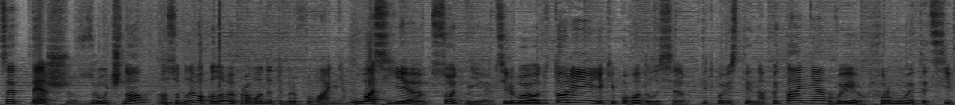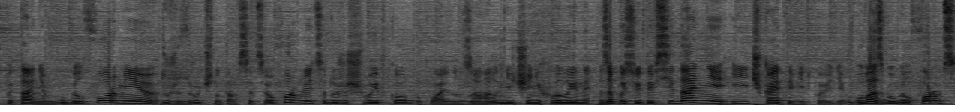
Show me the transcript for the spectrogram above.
Це теж зручно, особливо коли ви проводите брифування. У вас є сотні цільової аудиторії, які погодилися відповісти на питання. Ви формуєте ці питання в Google формі. Дуже зручно там все це оформлюється, дуже швидко, буквально за лічені хвилини. Записуєте всі дані і чекаєте відповіді. У вас Google Forms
